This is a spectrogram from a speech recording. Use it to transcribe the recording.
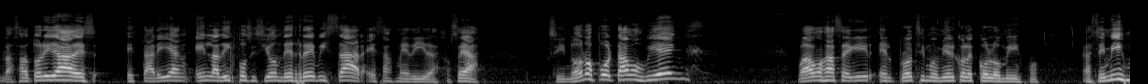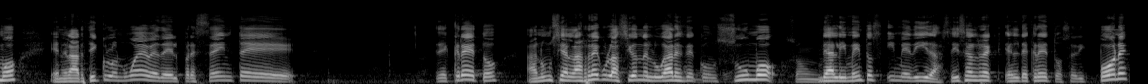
las autoridades estarían en la disposición de revisar esas medidas. O sea, si no nos portamos bien, vamos a seguir el próximo miércoles con lo mismo. Asimismo, en el artículo 9 del presente decreto, anuncian la regulación de lugares de consumo de alimentos y medidas. Dice el, decreto, se dispone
